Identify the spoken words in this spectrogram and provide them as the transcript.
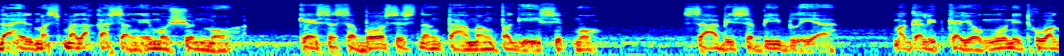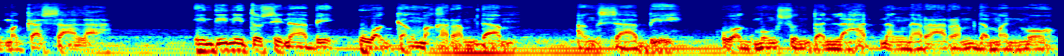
dahil mas malakas ang emosyon mo kesa sa boses ng tamang pag-iisip mo. Sabi sa Biblia, magalit kayo ngunit huwag magkasala. Hindi nito sinabi, huwag kang makaramdam. Ang sabi, huwag mong sundan lahat ng nararamdaman mo.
